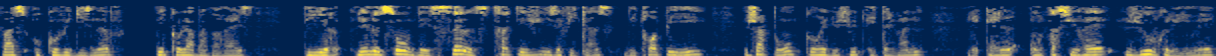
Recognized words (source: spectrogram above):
face au Covid-19, Nicolas Bavarez tire les leçons des seules stratégies efficaces des trois pays, Japon, Corée du Sud et Taïwan, lesquels ont assuré, j'ouvre les guillemets,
